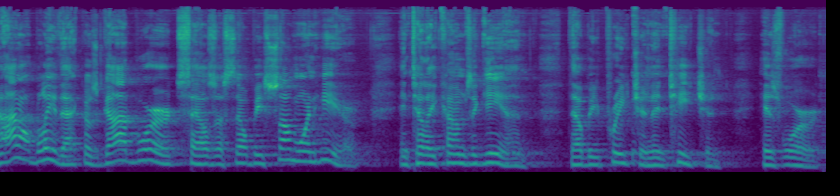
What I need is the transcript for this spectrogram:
Now, I don't believe that because God's word tells us there'll be someone here until he comes again. They'll be preaching and teaching his word.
